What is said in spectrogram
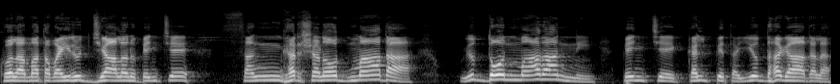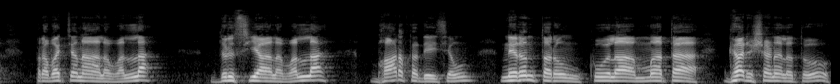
కులమత వైరుధ్యాలను పెంచే సంఘర్షణోద్మాద యుద్ధోన్మాదాన్ని పెంచే కల్పిత యుద్ధగాథల ప్రవచనాల వల్ల దృశ్యాల వల్ల భారతదేశం నిరంతరం కుల మత ఘర్షణలతో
